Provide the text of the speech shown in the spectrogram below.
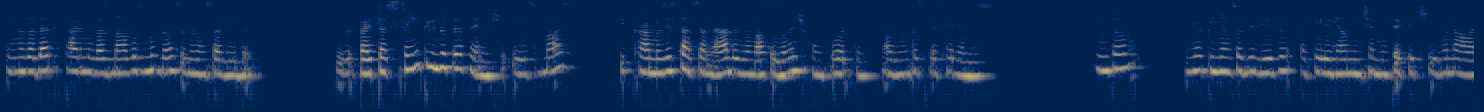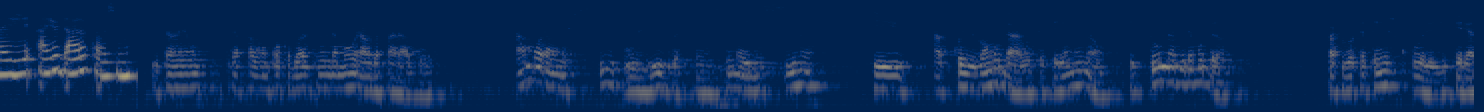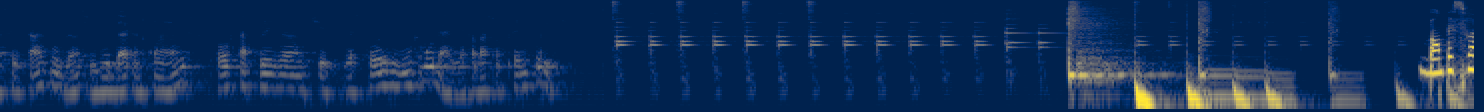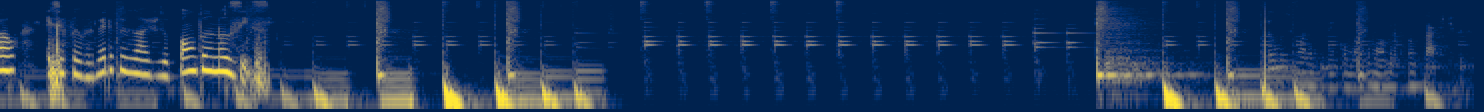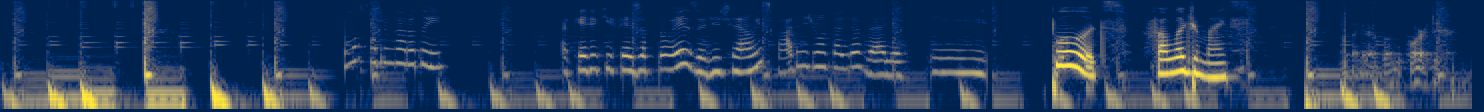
e nos adaptarmos às novas mudanças na nossa vida, que vai estar sempre indo para frente. E se nós ficarmos estacionadas na nossa zona de conforto, nós nunca esqueceremos. Então, minha opinião sobre o livro é que ele realmente é muito efetivo na hora de ajudar o próximo. E também eu queria falar um pouco agora também da moral da parábola. A moral em si, o livro assim ensina, ele ensina que as coisas vão mudar, você querendo ou não, que tudo na vida é mudanças. Só que você tem escolha de querer aceitar as mudanças e mudar junto com elas, ou ficar presa a antigas coisas e nunca mudar e acabar sofrendo por isso. Bom, pessoal, esse foi o primeiro episódio do Ponto nos Is. Estamos semana que vem com mais uma obra fantástica. Vamos sobre um garoto aí. Aquele que fez a proeza de tirar uma espada de uma pedra velha. E Putz, falou demais. Tá gravando? Corta.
